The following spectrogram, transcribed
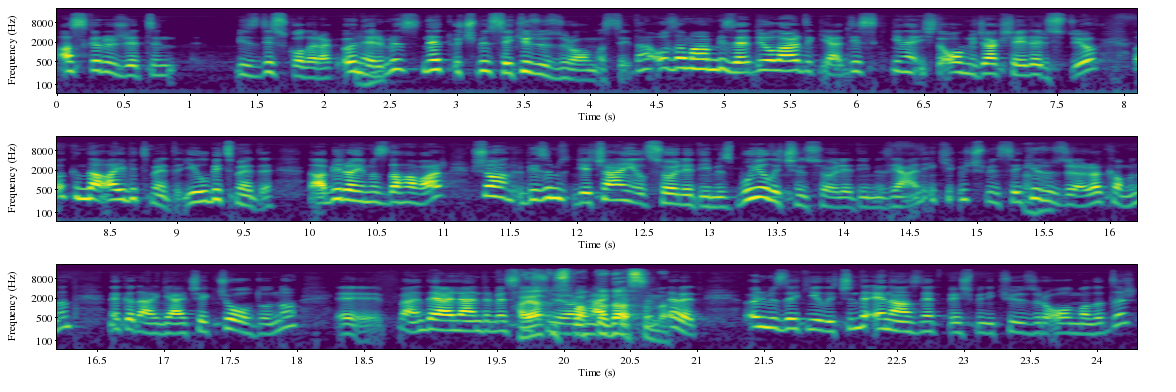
asgari ücretin biz disk olarak önerimiz net 3800 lira olmasıydı. O zaman bize diyorlardı ki ya disk yine işte olmayacak şeyler istiyor. Bakın daha ay bitmedi, yıl bitmedi. Daha bir ayımız daha var. Şu an bizim geçen yıl söylediğimiz, bu yıl için söylediğimiz yani 2 3800 lira rakamının ne kadar gerçekçi olduğunu e, ben değerlendirmesini Hayat sunuyorum ispatladı herkesin. aslında. Evet. Önümüzdeki yıl içinde en az net 5200 lira olmalıdır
